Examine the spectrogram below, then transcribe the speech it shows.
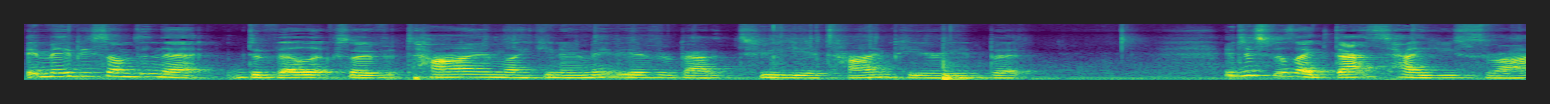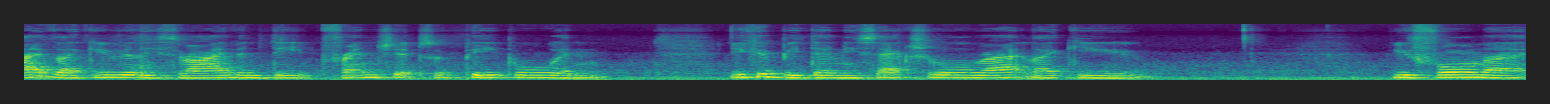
it may be something that develops over time like you know maybe over about a two year time period but it just feels like that's how you thrive like you really thrive in deep friendships with people and you could be demisexual right? Like you you form a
